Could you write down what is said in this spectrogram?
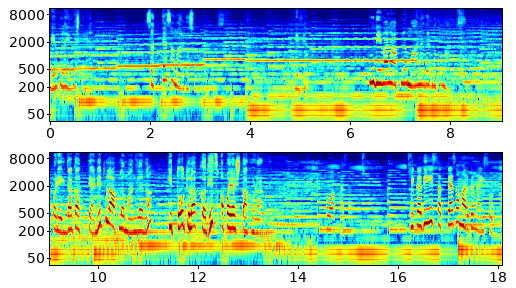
देव तुला यश देणार. सत्याचा मार्ग सोडणार दिव्या तू देवाला आपलं महानगर नको माणूस पण एकदा का त्याने तुला आपलं मानलं ना की तो तुला कधीच अपयश दाखवणार नाही. हो अक्कासाहेब मी कधीही सत्याचा मार्ग नाही सोडला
